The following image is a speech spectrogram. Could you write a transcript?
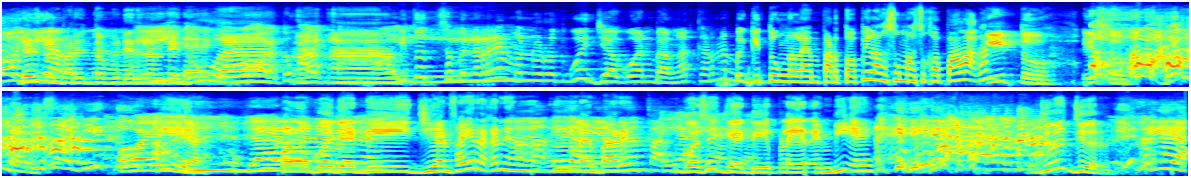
Oh dari iya, lemparin bener. topi dari Iya, lantai dari- dua. oh, itu paling Ah, ah. Itu sebenarnya menurut gue jagoan banget karena begitu ngelempar topi langsung masuk kepala kan? Itu, itu. Bener. Bisa gitu. Oh Iya. iya. Kalau gue jadi Jihan Fahira kan yang Ah, iya, ngelemparin, lempar. gue Iya, sih iya, jadi player NBA. Jujur. iya,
